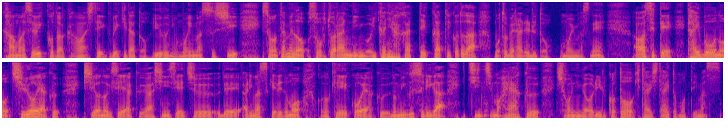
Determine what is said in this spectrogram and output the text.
緩和すべきことは緩和していくべきだというふうに思いますし、そのためのソフトランディングをいかに図っていくかということが求められると思いますね。合わせて待望の治療薬、塩野義製薬が申請中でありますけれども、この経口薬、飲み薬が一日も早く承認が下りることを期待したいと思っています。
